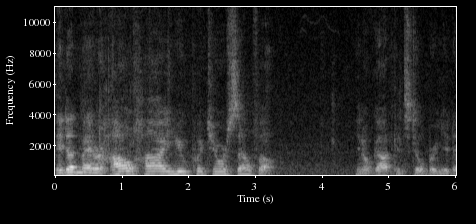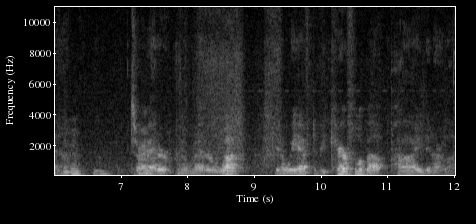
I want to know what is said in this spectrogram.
It doesn't matter how high you put yourself up. You know, God can still bring you down. Mm-hmm. That's No right. matter no matter what, you know, we have to be careful about pride in our life.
